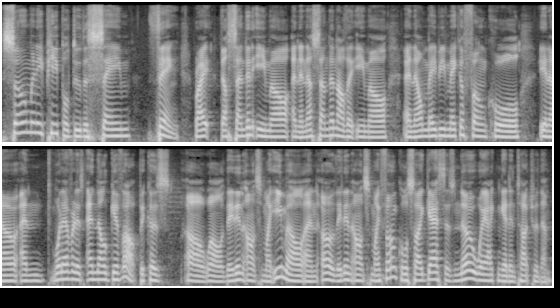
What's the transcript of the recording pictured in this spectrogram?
so many people do the same thing, right? They'll send an email and then they'll send another email and they'll maybe make a phone call, you know, and whatever it is, and they'll give up because, oh, well, they didn't answer my email and, oh, they didn't answer my phone call, so I guess there's no way I can get in touch with them.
